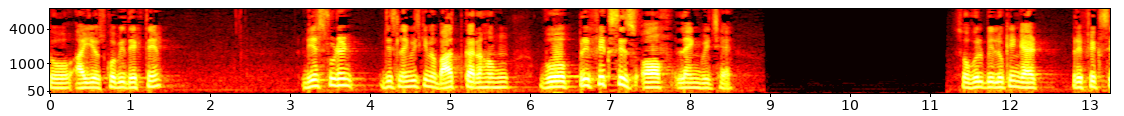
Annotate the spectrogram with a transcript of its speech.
تو آئیے اس کو بھی دیکھتے ہیں ڈی اسٹوڈینٹ جس لینگویج کی میں بات کر رہا ہوں وہ پریفکس آف لینگویج ہے so will be looking at prefix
